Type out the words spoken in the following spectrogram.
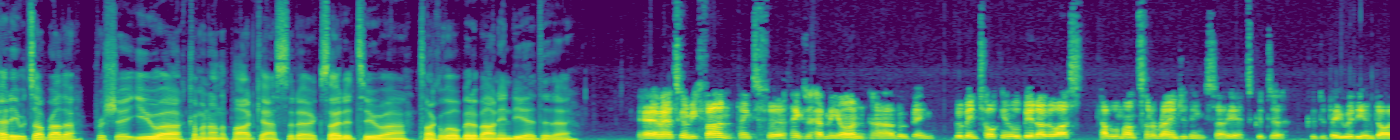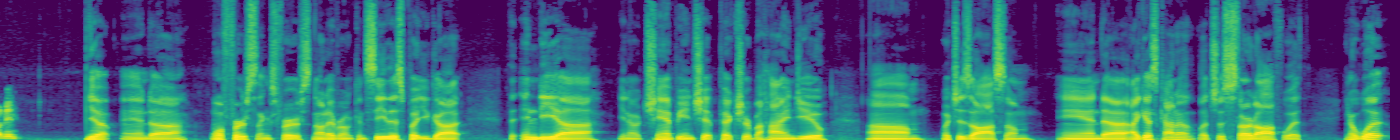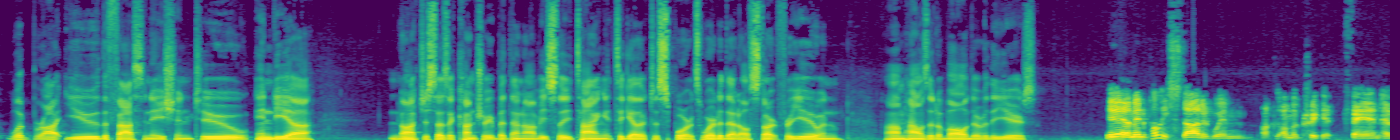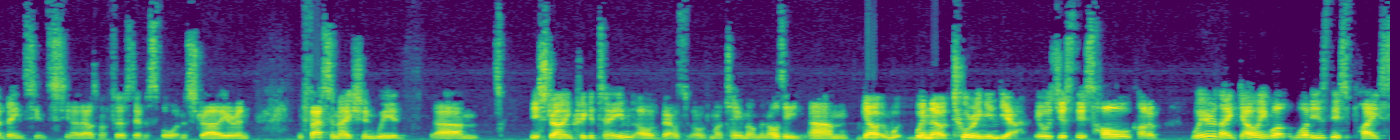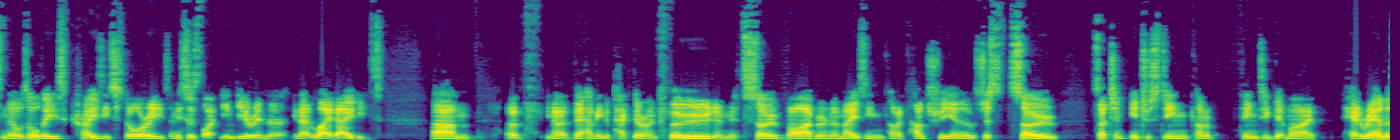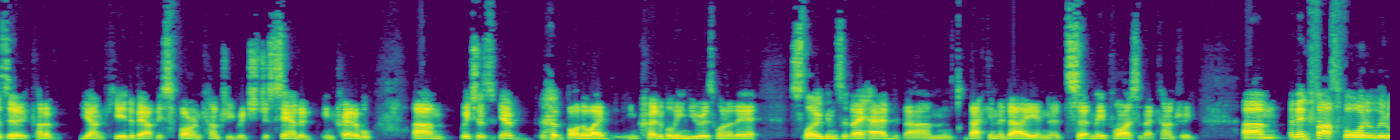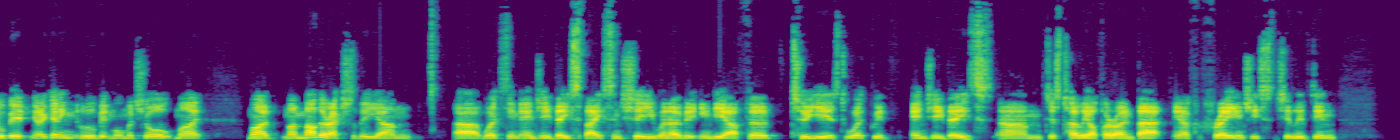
Eddie, what's up, brother? Appreciate you uh, coming on the podcast today. Excited to uh, talk a little bit about India today. Yeah, man, it's going to be fun. Thanks for thanks for having me on. Uh, we've been we've been talking a little bit over the last couple of months on a range of things. So yeah, it's good to good to be with you and dive in. Yep, and uh, well, first things first. Not everyone can see this, but you got the India you know championship picture behind you, um, which is awesome. And uh, I guess kind of let's just start off with you know what what brought you the fascination to India, not just as a country, but then obviously tying it together to sports. Where did that all start for you, and um, how has it evolved over the years? Yeah, I mean, it probably started when I'm a cricket fan, have been since you know that was my first ever sport in Australia, and the fascination with um, the Australian cricket team. Oh, that was, was my team. I'm an Aussie. Um, go when they were touring India. It was just this whole kind of where are they going? What what is this place? And there was all these crazy stories, and this is like India in the you know late eighties, um, of you know they're having to pack their own food, and it's so vibrant, and amazing kind of country, and it was just so such an interesting kind of thing to get my head around as a kind of young kid about this foreign country, which just sounded incredible. Um, which is you know by the way, incredible India is one of their slogans that they had um, back in the day, and it certainly applies to that country. Um, and then fast forward a little bit, you know, getting a little bit more mature. My my my mother actually um, uh, works in NGO space, and she went over to India for two years to work with NGOs, um, just totally off her own bat, you know, for free. And she she lived in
